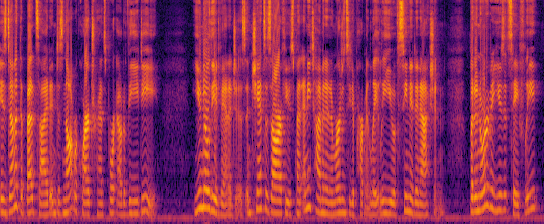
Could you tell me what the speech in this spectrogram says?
is done at the bedside, and does not require transport out of the ED. You know the advantages, and chances are, if you've spent any time in an emergency department lately, you have seen it in action. But in order to use it safely,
